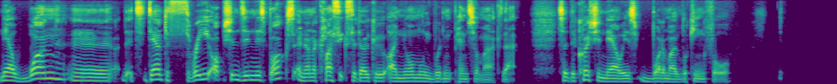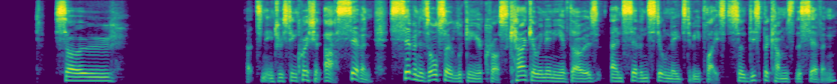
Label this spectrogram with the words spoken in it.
Now, one, uh, it's down to three options in this box, and on a classic Sudoku, I normally wouldn't pencil mark that. So the question now is, what am I looking for? So that's an interesting question. Ah, seven. Seven is also looking across, can't go in any of those, and seven still needs to be placed. So this becomes the seven.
